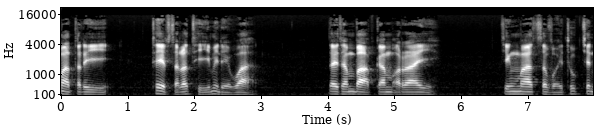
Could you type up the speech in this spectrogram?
มาตรีเทพสารถีไม่ได้ว่า ได้ทำบาปกรรมอะไร จึงมาเสวยทุกข์เช่น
